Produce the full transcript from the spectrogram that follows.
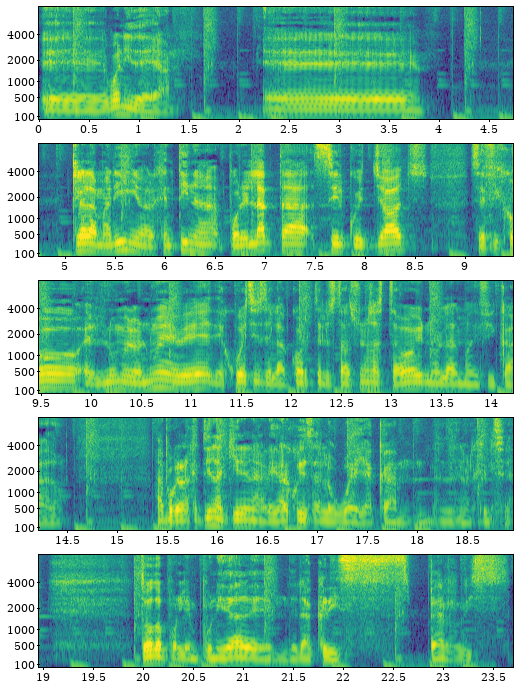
Eh, buena idea. Eh... Clara Mariño, Argentina, por el acta Circuit Judge se fijó el número 9 de jueces de la Corte de los Estados Unidos hasta hoy no la han modificado. Ah, porque en Argentina quieren agregar jueces a los güey acá en Argentina. Todo por la impunidad de, la Cris Perris.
